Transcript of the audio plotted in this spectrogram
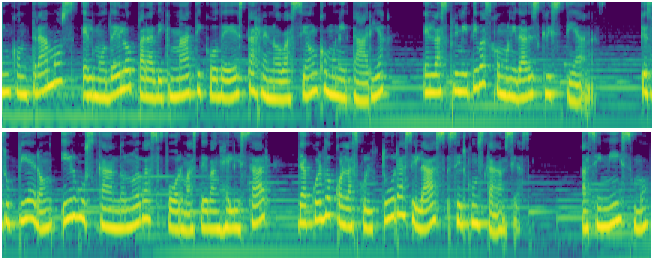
encontramos el modelo paradigmático de esta renovación comunitaria en las primitivas comunidades cristianas, que supieron ir buscando nuevas formas de evangelizar de acuerdo con las culturas y las circunstancias. Asimismo,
